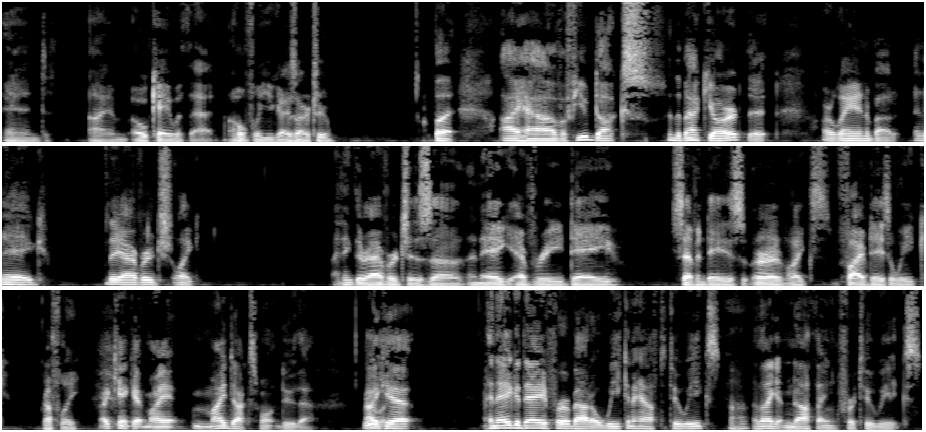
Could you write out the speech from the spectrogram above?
and I am okay with that. Hopefully you guys are too. But I have a few ducks in the backyard that are laying about an egg. They average like, I think their average is, uh, an egg every day, seven days or like five days a week, roughly. I can't get my, my ducks won't do that. I get an egg a day for about a week and a half to two weeks. Uh-huh. And then I get nothing for two weeks.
